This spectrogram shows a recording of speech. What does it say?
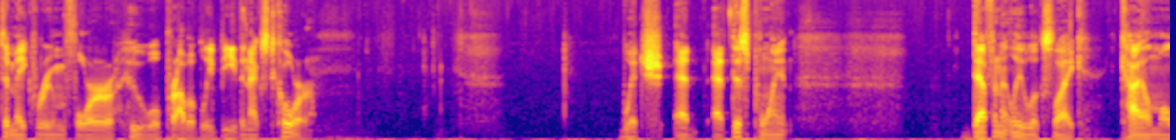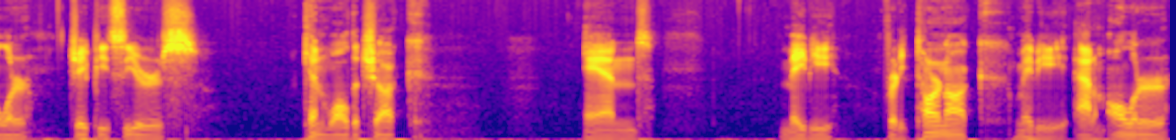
to make room for who will probably be the next core. Which at at this point definitely looks like Kyle Muller, JP Sears, Ken Waldichuk, and maybe Freddie Tarnok, maybe Adam Oller.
